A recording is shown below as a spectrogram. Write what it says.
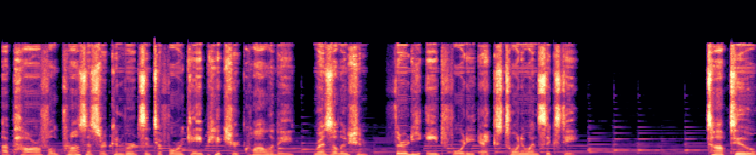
a powerful processor converts it to 4K picture quality, resolution, 3840x2160. Top 2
